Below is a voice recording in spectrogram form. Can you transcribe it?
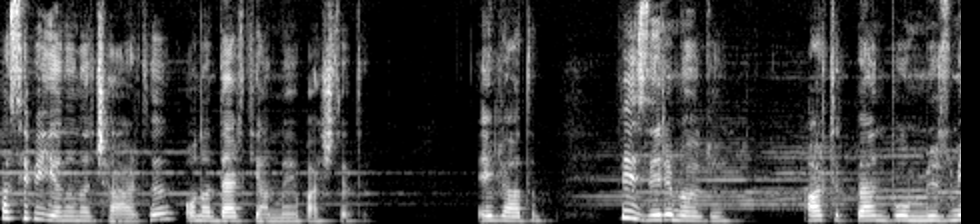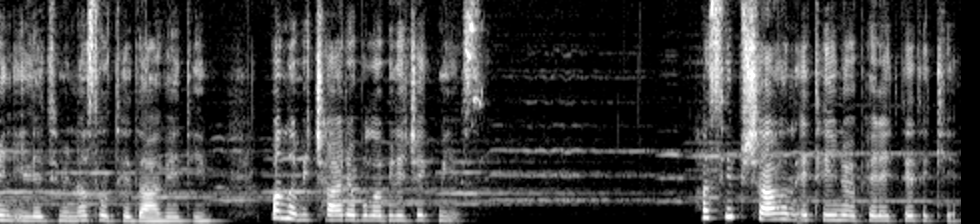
Hasibi yanına çağırdı, ona dert yanmaya başladı. Evladım, Vezirim öldü. Artık ben bu müzmin illetimi nasıl tedavi edeyim? Bana bir çare bulabilecek miyiz? Hasip Şah'ın eteğini öperek dedi ki,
